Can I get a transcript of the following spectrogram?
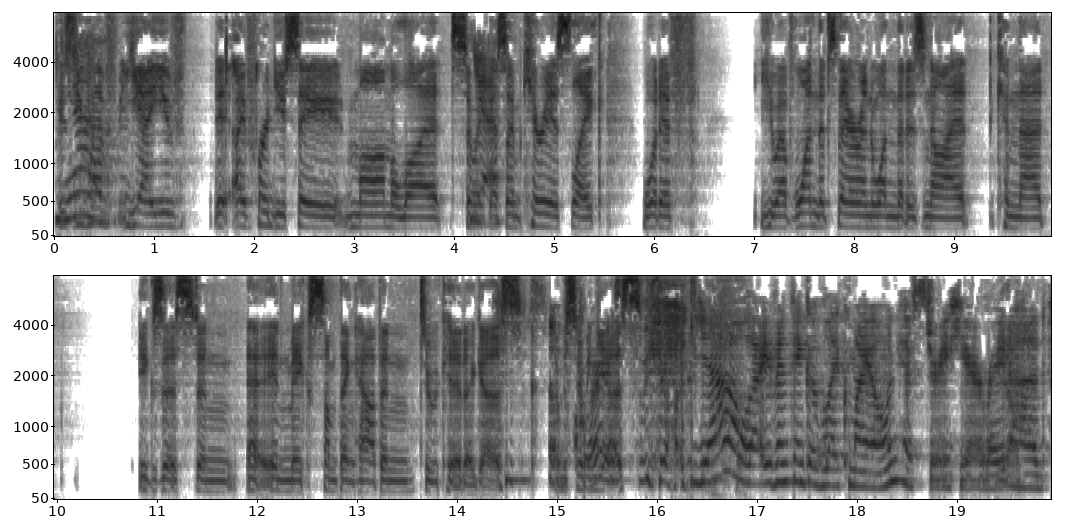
because yeah. you have yeah you've i've heard you say mom a lot so yeah. i guess i'm curious like what if you have one that's there and one that is not can that exist and and make something happen to a kid i guess i'm assuming course. yes yeah. yeah well i even think of like my own history here right yeah. i had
